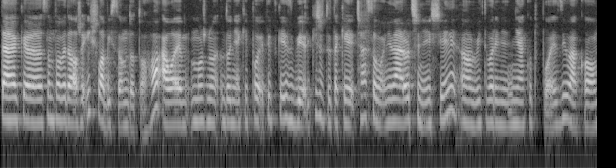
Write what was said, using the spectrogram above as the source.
tak uh, som povedala, že išla by som do toho, ale možno do nejakej poetickej zbierky, že to je také časovo nenáročnejšie uh, vytvoriť nejakú tú poéziu ako,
